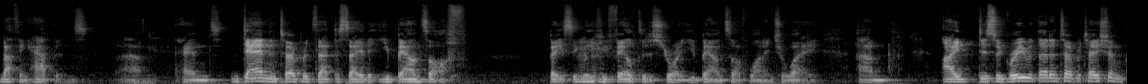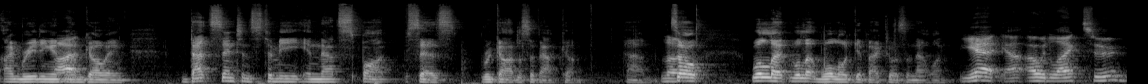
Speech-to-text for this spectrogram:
nothing happens. Um, and Dan interprets that to say that you bounce off basically if you Mm-hmm. fail to destroy it you bounce off one inch away um, i disagree with that interpretation i'm reading it I- and i'm going that sentence to me in that spot says regardless of outcome um, Look- so we'll let we'll let warlord get back to us on that one Yeah, I I would like to.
